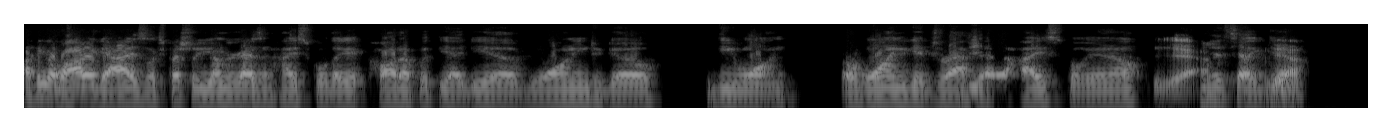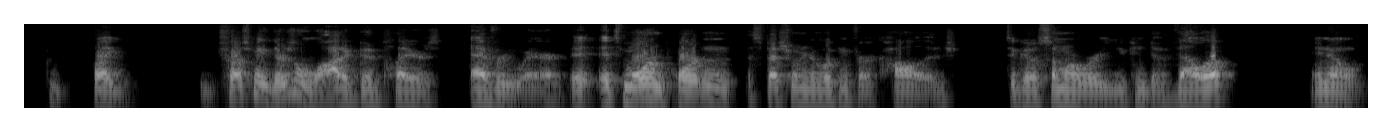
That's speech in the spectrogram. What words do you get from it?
I think a lot of guys, especially younger guys in high school, they get caught up with the idea of wanting to go D1 or wanting to get drafted out of high school, you know? yeah And it's like, dude, yeah like, trust me, there's a lot of good players everywhere. It, it's more important, especially when you're looking for a college, to go somewhere where you can develop, you know,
